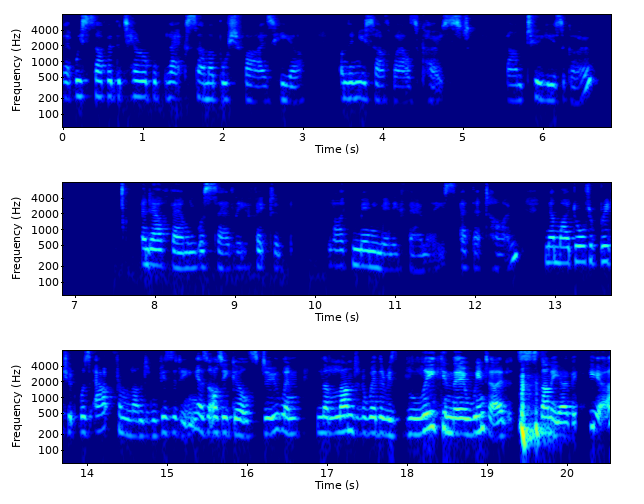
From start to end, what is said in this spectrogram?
that we suffered the terrible Black Summer bushfires here on the New South Wales coast um, two years ago. And our family was sadly affected, like many, many families at that time. Now, my daughter Bridget was out from London visiting, as Aussie girls do when the London weather is bleak in their winter and it's sunny over here.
